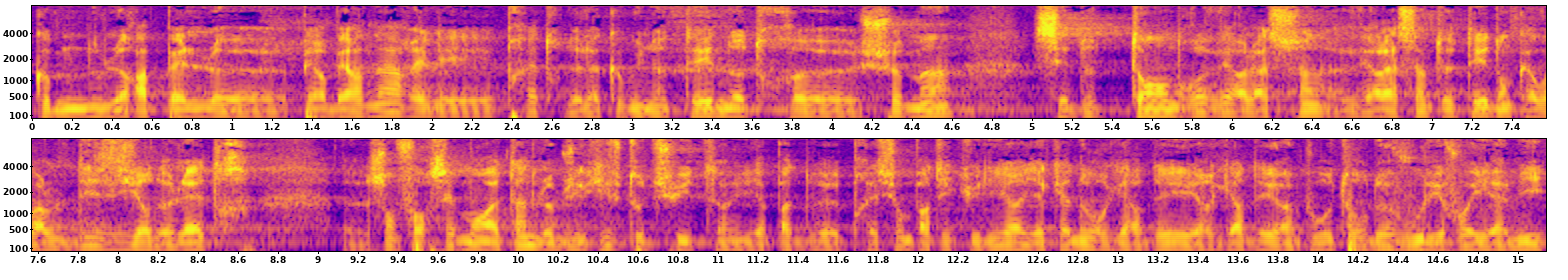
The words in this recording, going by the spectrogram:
comme nous le rappelle euh, Père Bernard et les prêtres de la communauté, notre euh, chemin, c'est de tendre vers la, vers la sainteté, donc avoir le désir de l'être, euh, sans forcément atteindre l'objectif tout de suite. Il n'y a pas de pression particulière, il n'y a qu'à nous regarder et regarder un peu autour de vous, les foyers amis.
